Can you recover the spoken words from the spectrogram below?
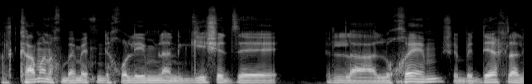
על כמה אנחנו באמת יכולים להנגיש את זה ללוחם, שבדרך כלל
